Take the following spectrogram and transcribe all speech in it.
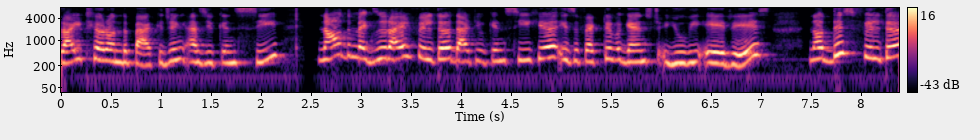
right here on the packaging as you can see. Now the Mexoryl filter that you can see here is effective against UVA rays. Now this filter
